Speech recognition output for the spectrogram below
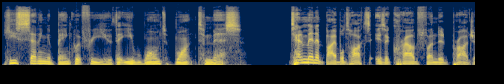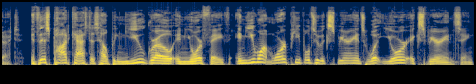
He's setting a banquet for you that you won't want to miss. 10 Minute Bible Talks is a crowd-funded project. If this podcast is helping you grow in your faith and you want more people to experience what you're experiencing,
